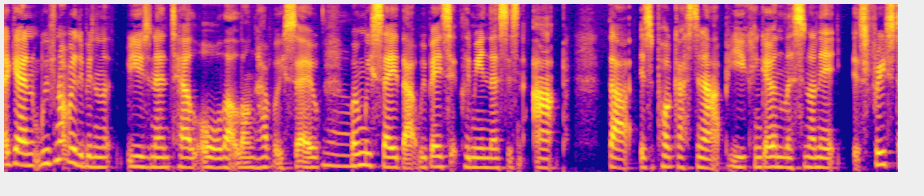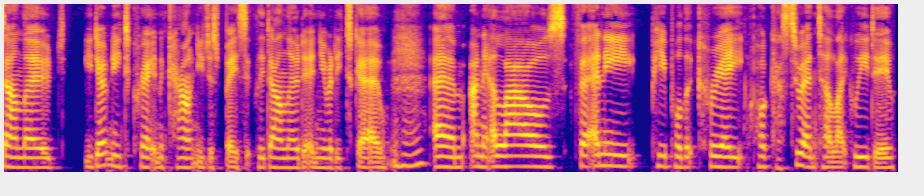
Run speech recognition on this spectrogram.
Again, we've not really been using Entale all that long, have we? So No. when we say that, we basically mean this is an app that is a podcasting app. You can go and listen on it. It's free to download. You don't need to create an account. You just basically download it and you're ready to go. Mhm. Um, and it allows for any people that create podcasts through Entale like we do,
